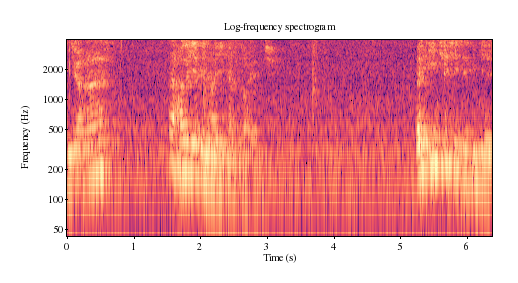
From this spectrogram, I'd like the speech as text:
اینجا هست و حالا یه منهای یکم ظاهر ولی این چه چیزی میگه؟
